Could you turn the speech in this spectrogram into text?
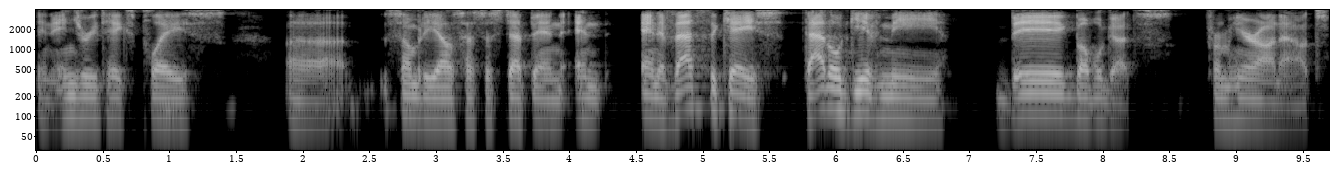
an injury takes place, uh, somebody else has to step in, and and if that's the case, that'll give me big bubble guts from here on out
